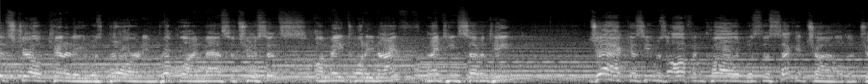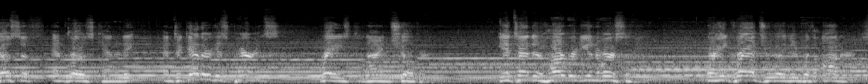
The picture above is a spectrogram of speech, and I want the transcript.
Fitzgerald Kennedy was born in Brookline, Massachusetts on May 29, 1917. Jack, as he was often called, was the second child of Joseph and Rose Kennedy, and together his parents raised nine children. He attended Harvard University, where he graduated with honors.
